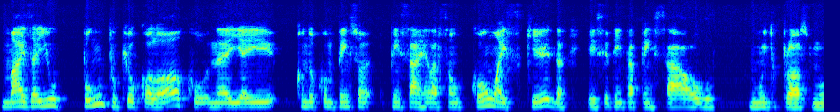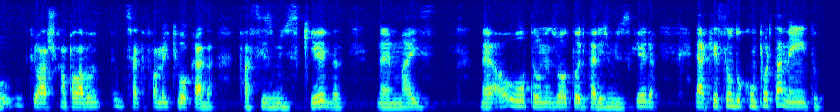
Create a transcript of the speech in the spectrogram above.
mas aí o ponto que eu coloco, né, e aí quando eu penso pensar a relação com a esquerda, e aí você tentar pensar algo muito próximo, que eu acho que é uma palavra de certa forma equivocada, fascismo de esquerda, né, mas né, ou pelo menos o autoritarismo de esquerda, é a questão do comportamento.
